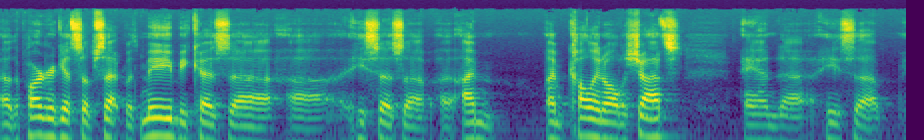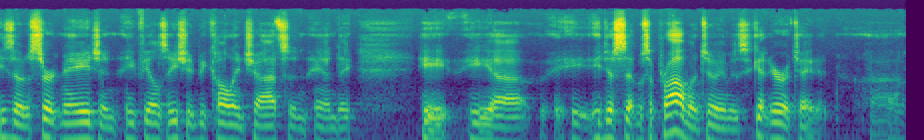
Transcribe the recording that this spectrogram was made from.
Uh, the partner gets upset with me because uh, uh, he says I'm I'm calling all the shots, and uh, he's uh, he's at a certain age, and he feels he should be calling shots, and and uh, he he, uh, he he just it was a problem to him. He's getting irritated. Uh,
